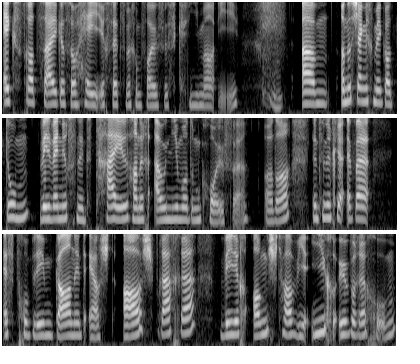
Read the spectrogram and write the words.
extra zeigen, so hey, ich setze mich im Fall fürs Klima ein. Ähm, und das ist eigentlich mega dumm, weil wenn ich es nicht teile, habe ich auch niemandem geholfen, oder? Dann tue ich ja eben ein Problem gar nicht erst ansprechen, weil ich Angst habe, wie ich überkomme.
